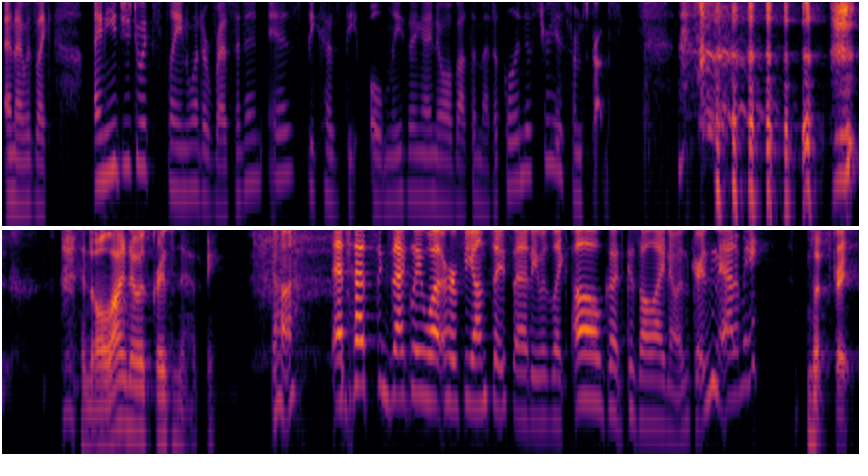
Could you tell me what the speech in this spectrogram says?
and I was like, I need you to explain what a resident is because the only thing I know about the medical industry is from Scrubs. and all I know is Grey's Anatomy. Uh-huh. And that's exactly what her fiance said. He was like, "Oh, good, because all I know is Grey's Anatomy." That's great.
